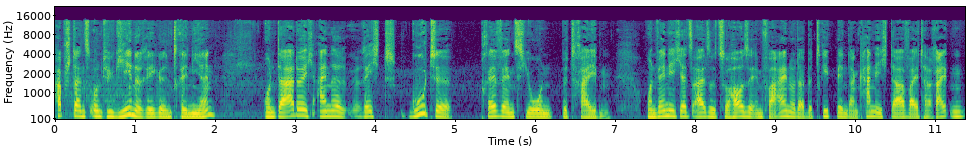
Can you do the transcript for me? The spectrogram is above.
Abstands- und Hygieneregeln trainieren und dadurch eine recht gute Prävention betreiben. Und wenn ich jetzt also zu Hause im Verein oder Betrieb bin, dann kann ich da weiter reiten,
